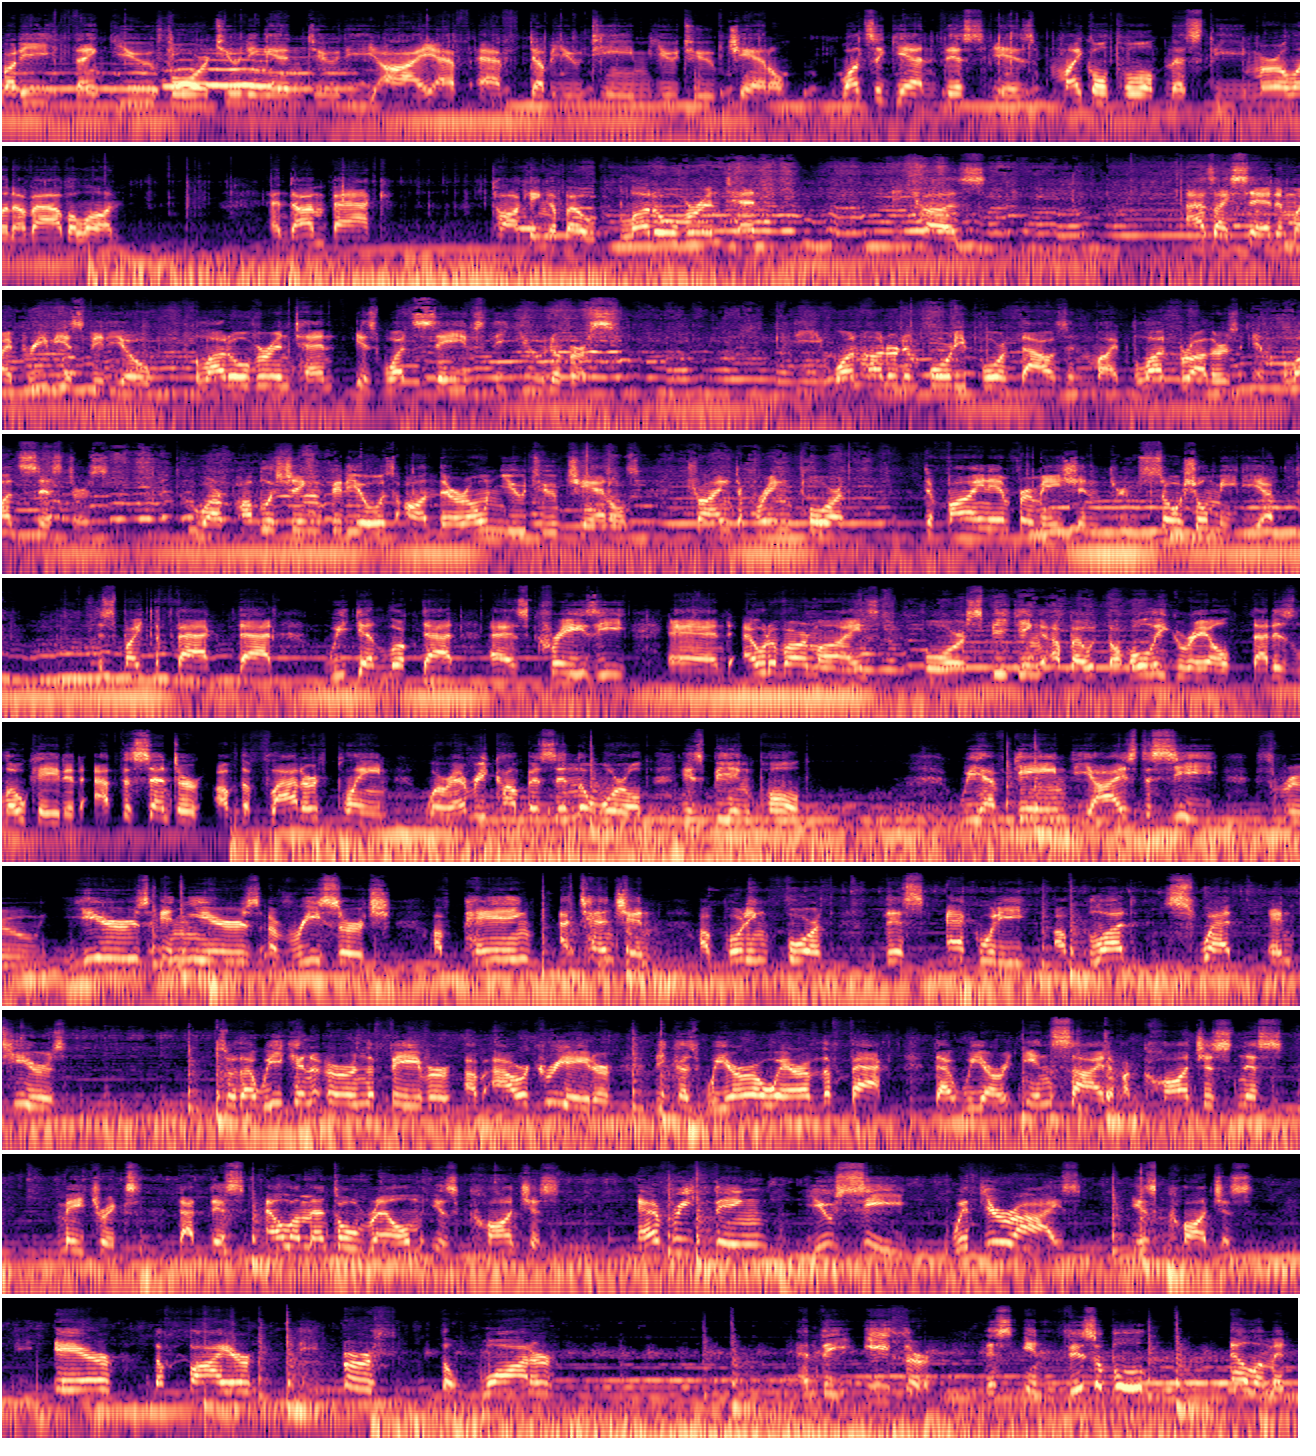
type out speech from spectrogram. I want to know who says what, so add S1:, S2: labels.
S1: Everybody. Thank you for tuning in to the IFFW Team YouTube channel. Once again, this is Michael Toltness, the Merlin of Avalon. And I'm back talking about blood over intent because, as I said in my previous video, blood over intent is what saves the universe 144,000 my blood brothers and blood sisters who are publishing videos on their own YouTube channels trying to bring forth divine information through social media despite the fact that we get looked at as crazy and out of our minds for speaking about the Holy Grail that is located at the center of the flat earth plane where every compass in the world is being pulled we have gained the eyes to see through years and years of research, of paying attention, of putting forth this equity of blood, sweat, and tears so that we can earn the favor of our Creator because we are aware of the fact that we are inside of a consciousness matrix, that this elemental realm is conscious. Everything you see with your eyes is conscious. The air, the fire, the earth, the water, and the ether, this invisible element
